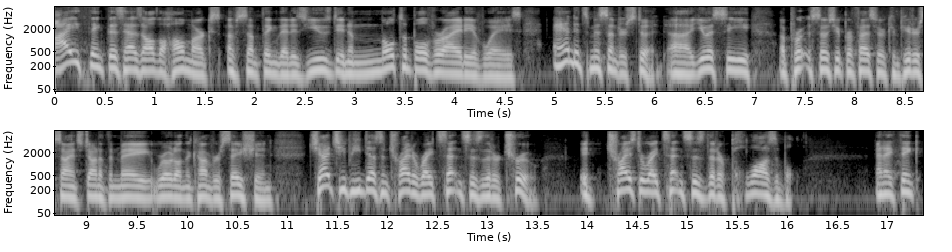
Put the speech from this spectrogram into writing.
I think this has all the hallmarks of something that is used in a multiple variety of ways, and it's misunderstood. Uh, USC pro- associate professor of computer science Jonathan May wrote on the conversation: ChatGPT doesn't try to write sentences that are true; it tries to write sentences that are plausible. And I think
